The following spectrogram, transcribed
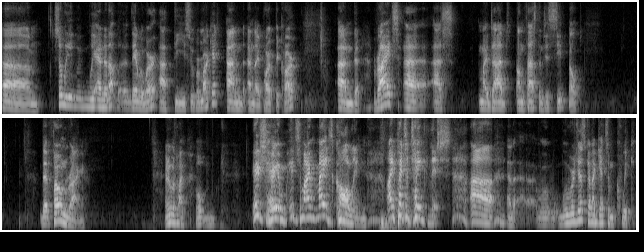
Um, so we we ended up uh, there. We were at the supermarket, and and I parked the car, and right uh, as my dad unfastened his seatbelt, the phone rang, and it was like, "Oh, it's him! It's my mate calling! I better take this!" Uh, and uh, we we were just gonna get some quick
